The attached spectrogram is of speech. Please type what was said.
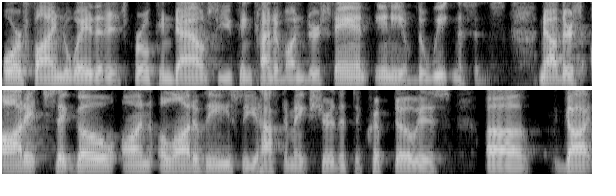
or find a way that it's broken down so you can kind of understand any of the weaknesses. Now, there's audits that go on a lot of these. So you have to make sure that the crypto is uh, got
